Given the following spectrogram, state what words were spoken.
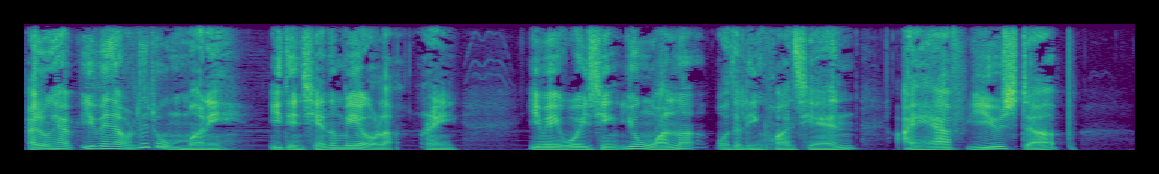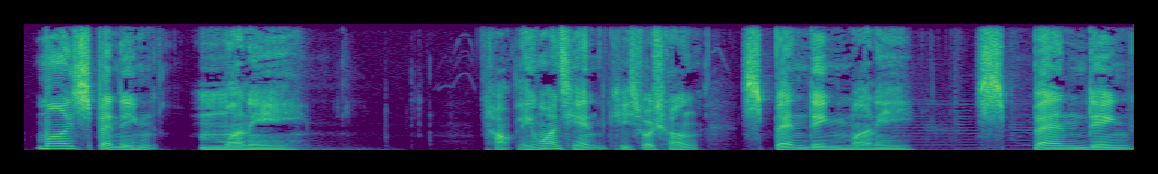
I don't have even have little money. 一点钱都没有了，right? 因为我已经用完了我的零花钱。I have used up my spending money. 好，零花钱可以说成 spending money. Spending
